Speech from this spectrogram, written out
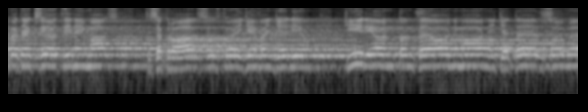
υπέρ του κατεξιωθήνε ημάς της ακροάσεως του Αγίου Ευαγγελίου, Κύριον των Θεών ημών οικετεύσομαι.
